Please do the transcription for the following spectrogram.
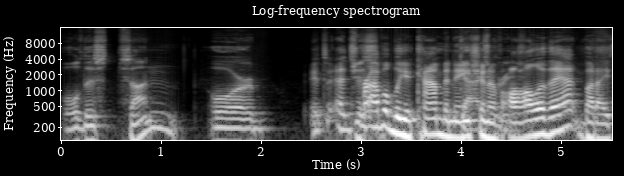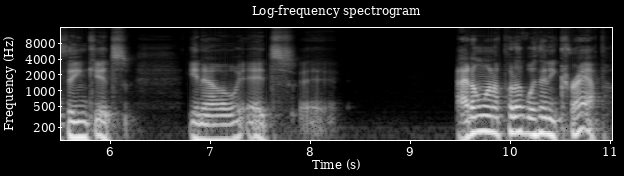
oldest son, or It's it's probably a combination God's of grace. all of that, but I think it's, you know, it's. I don't want to put up with any crap,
